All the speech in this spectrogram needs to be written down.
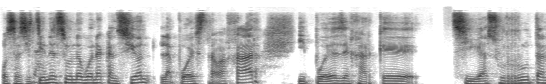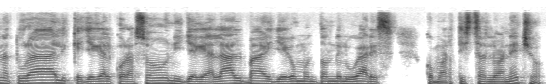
O sea, si tienes una buena canción, la puedes trabajar y puedes dejar que siga su ruta natural y que llegue al corazón y llegue al alma y llegue a un montón de lugares como artistas lo han hecho.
